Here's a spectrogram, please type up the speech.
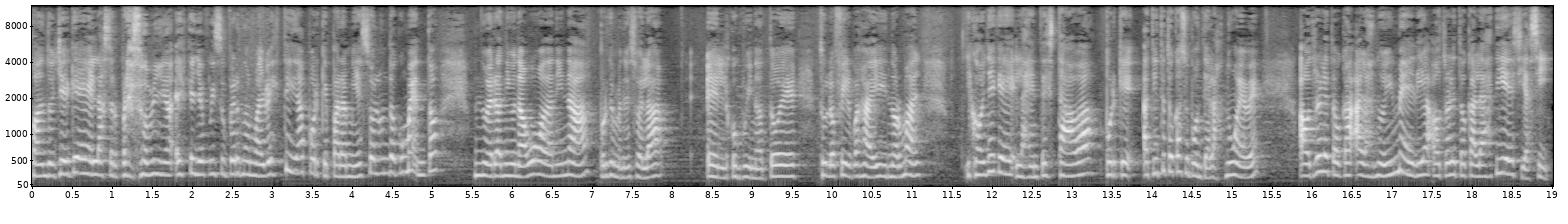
Cuando llegué, la sorpresa mía es que yo fui súper normal vestida porque para mí es solo un documento, no era ni una boda ni nada, porque en Venezuela el concubinato es, tú lo firmas ahí normal, y cuando llegué, la gente estaba, porque a ti te toca, suponte, a las 9, a otro le toca a las 9 y media, a otro le toca a las 10 y así.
